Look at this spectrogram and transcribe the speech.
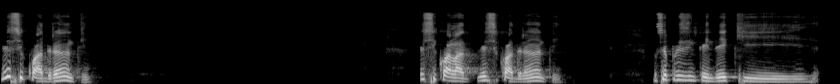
Nesse quadrante, nesse, nesse quadrante, você precisa entender que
